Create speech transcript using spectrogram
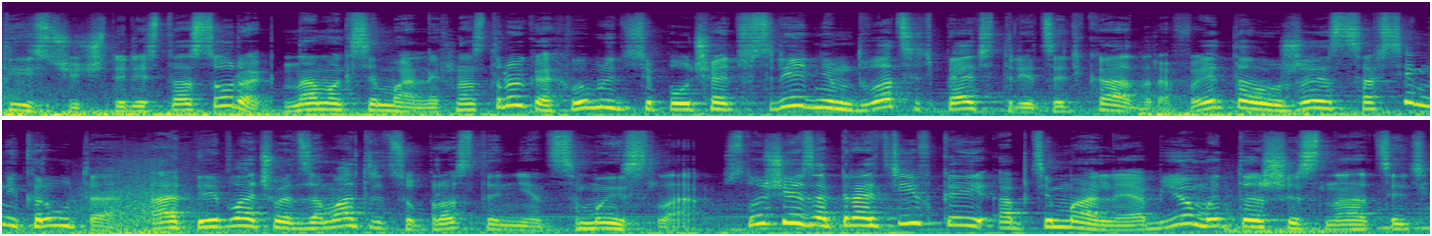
1440 на максимальных настройках вы будете получать в среднем 25-30 кадров. Это уже совсем не круто, а переплачивать за матрицу просто нет смысла. В случае с оперативкой оптимальный объем это 16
